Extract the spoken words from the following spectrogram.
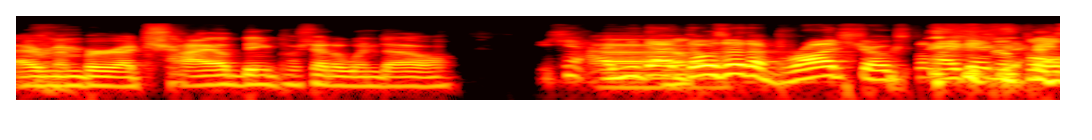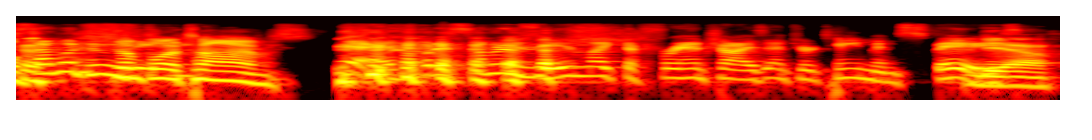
I remember a child being pushed out a window. Yeah, I mean that Uh, those are the broad strokes, but like as, Simple, as someone who's simpler in, times. yeah, but as someone who's in like the franchise entertainment space, Yeah.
